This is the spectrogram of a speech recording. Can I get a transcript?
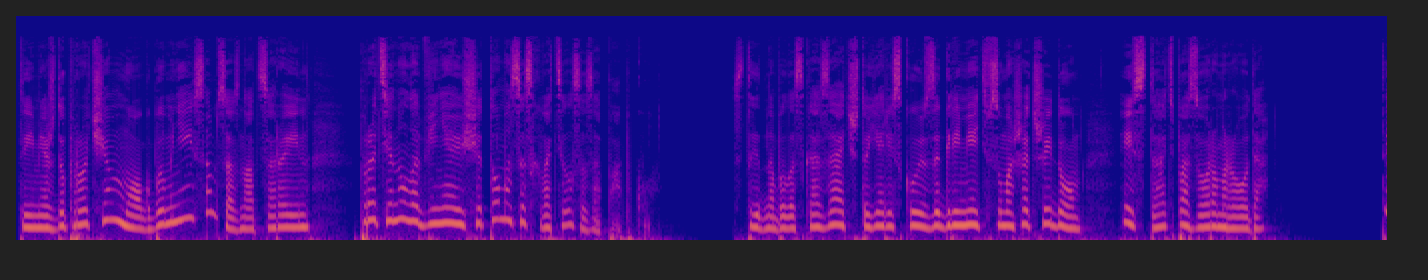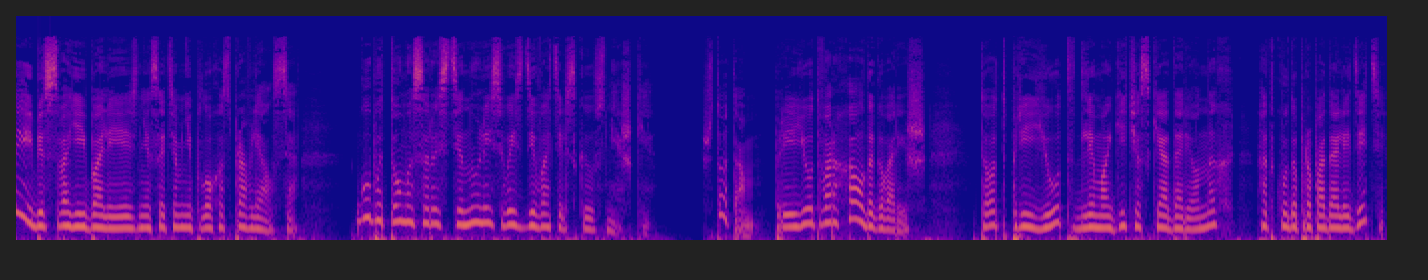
«Ты, между прочим, мог бы мне и сам сознаться, Рейн», протянул обвиняющий Томас и схватился за папку. Стыдно было сказать, что я рискую загреметь в сумасшедший дом и стать позором рода. Ты и без своей болезни с этим неплохо справлялся. Губы Томаса растянулись в издевательской усмешке. «Что там, приют Вархалда, говоришь? Тот приют для магически одаренных, откуда пропадали дети?»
